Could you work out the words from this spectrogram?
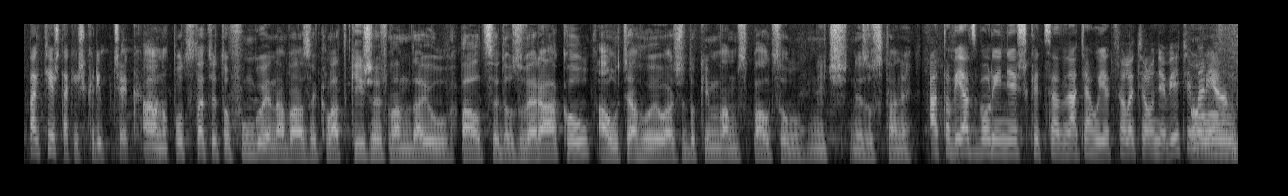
taktiež taký škripček. Áno, v podstate to funguje na báze kladky, že vám dajú palce do zverákov a uťahujú, až dokým vám z palcov nič nezostane. A to viac bolí, než keď sa naťahuje celé telo, neviete, Marian?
